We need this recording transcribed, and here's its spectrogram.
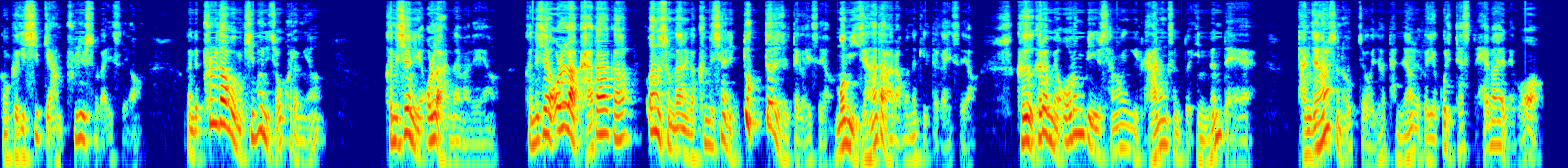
그럼 그게 쉽게 안 풀릴 수가 있어요. 근데 풀다 보면 기분이 좋거든요. 컨디션이 올라간단 말이에요. 컨디션이 올라가다가 어느 순간인가 컨디션이 뚝 떨어질 때가 있어요. 몸이 이상하다라고 느낄 때가 있어요. 그, 그러면 오른비 상황일 가능성도 있는데, 단정할 수는 없죠. 그죠? 단정을, 그 옆구리 테스트 해봐야 되고.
